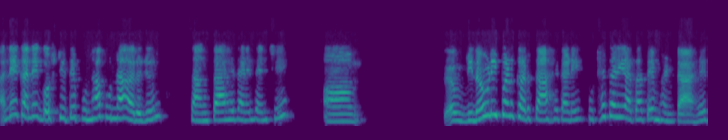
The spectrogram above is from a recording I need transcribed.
अनेक अनेक गोष्टी ते पुन्हा पुन्हा अर्जुन सांगता आहेत आणि त्यांची विनवणी पण करता आहेत आणि कुठेतरी आता ते म्हणता आहेत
